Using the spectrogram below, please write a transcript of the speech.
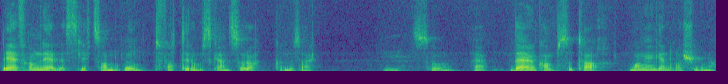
det er fremdeles litt sånn rundt fattigdomsgrensa, da, kan du si. Så ja. Det er en kamp som tar mange generasjoner.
